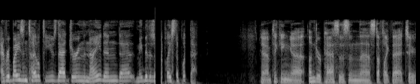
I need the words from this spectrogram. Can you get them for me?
everybody's entitled to use that during the night, and uh, maybe there's a place to put that. Yeah, I'm thinking uh, underpasses and uh, stuff like that too.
